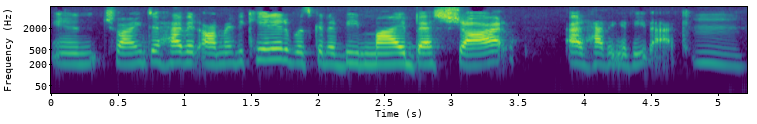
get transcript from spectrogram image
and trying to have it unmedicated was going to be my best shot at having a VBAC. Mm.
